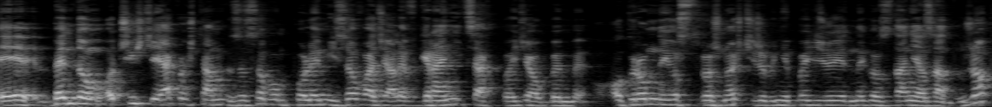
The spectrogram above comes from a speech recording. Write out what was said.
Y, będą oczywiście jakoś tam ze sobą polemizować, ale w granicach powiedziałbym ogromnej ostrożności, żeby nie powiedzieć o jednego zdania za dużo.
